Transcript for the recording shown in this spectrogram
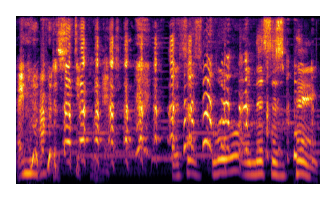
and you have to stick with it. This is blue and this is pink.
